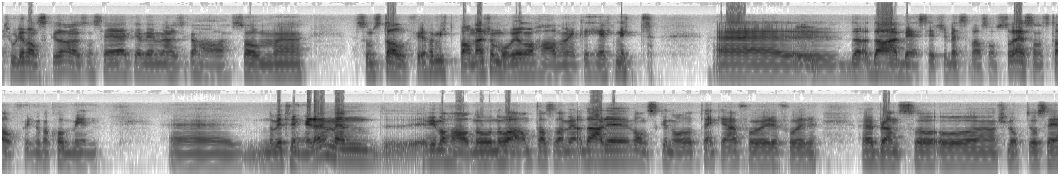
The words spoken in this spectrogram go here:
utrolig vanskelig. da, som ser okay, Hvem er det som skal ha som, uh, som stallfyr? For midtbanen her så må vi jo nå ha noe egentlig helt nytt. Mm. da, da, er Besic i beste fall også en sånn stallfyr som kan komme inn når vi trenger det. Men vi må ha noe, noe annet. Altså, da, er det vanskelig nå, tenker jeg, for, for Brands og, og Slotti å se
